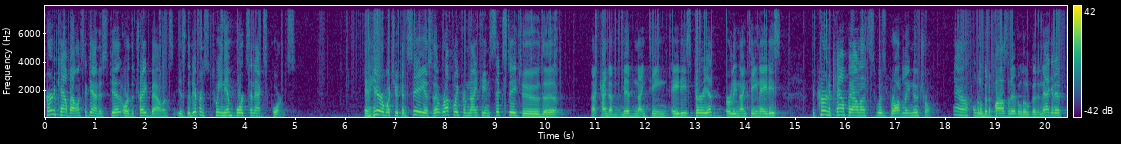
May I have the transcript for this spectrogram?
Current account balance, again, is or the trade balance, is the difference between imports and exports. And here what you can see is that roughly from 1960 to the, that kind of mid-1980s period, early 1980s, the current account balance was broadly neutral. yeah, a little bit of positive, a little bit of negative,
